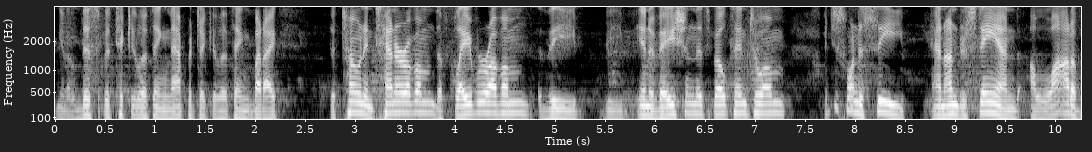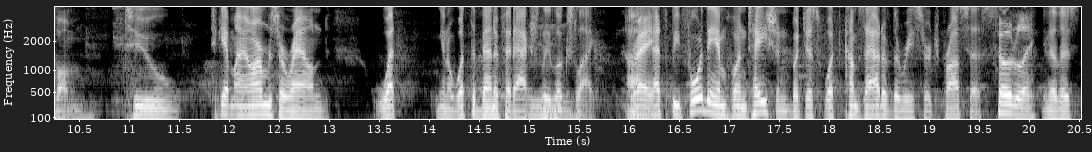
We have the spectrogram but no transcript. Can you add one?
you know, this particular thing, that particular thing, but I, the tone and tenor of them, the flavor of them, the the innovation that's built into them, I just want to see and understand a lot of them to to get my arms around what you know what the benefit actually mm. looks like. Uh, Right. That's before the implementation, but just what comes out of the research process. Totally. You know, there's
